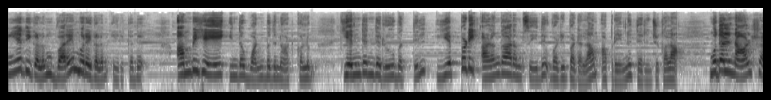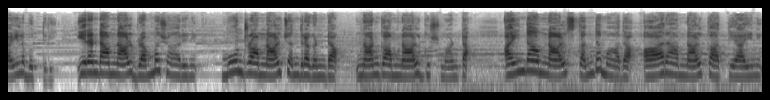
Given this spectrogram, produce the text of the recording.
நியதிகளும் வரைமுறைகளும் இருக்குது. அம்பிகையை இந்த ஒன்பது நாட்களும் எந்தெந்த ரூபத்தில் எப்படி அலங்காரம் செய்து வழிபடலாம் அப்படின்னு தெரிஞ்சுக்கலாம். முதல் நாள் சைலபுத்திரி இரண்டாம் நாள் பிரம்மசாரிணி மூன்றாம் நாள் சந்திரகண்டா நான்காம் நாள் குஷ்மாண்டா ஐந்தாம் நாள் ஸ்கந்தமாதா ஆறாம் நாள் காத்தியாயினி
